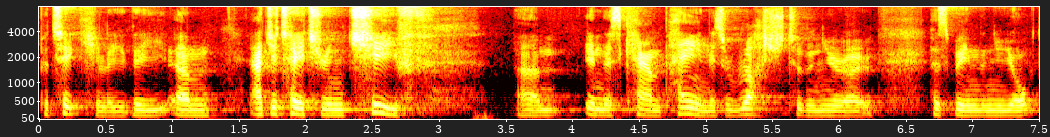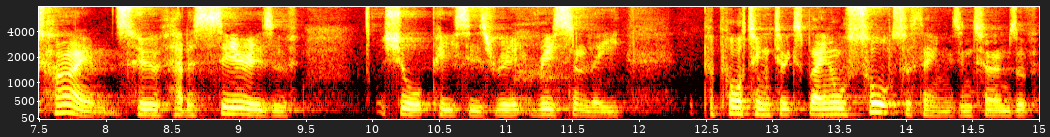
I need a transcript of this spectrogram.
particularly. The um, agitator in chief um, in this campaign, this rush to the neuro, has been the New York Times, who have had a series of short pieces re- recently purporting to explain all sorts of things in terms of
